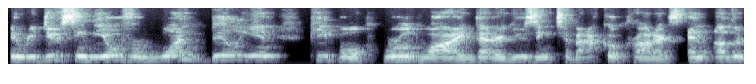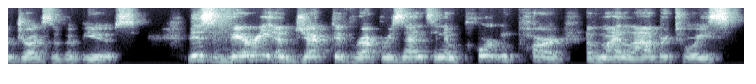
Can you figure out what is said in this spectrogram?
in reducing the over 1 billion people worldwide that are using tobacco products and other drugs of abuse. This very objective represents an important part of my laboratory's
